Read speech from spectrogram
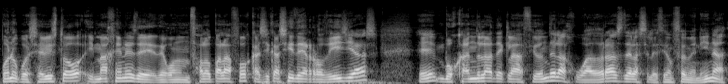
Bueno, pues he visto imágenes de, de Gonzalo Palafox casi casi de rodillas eh, buscando la declaración de las jugadoras de la selección femenina.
